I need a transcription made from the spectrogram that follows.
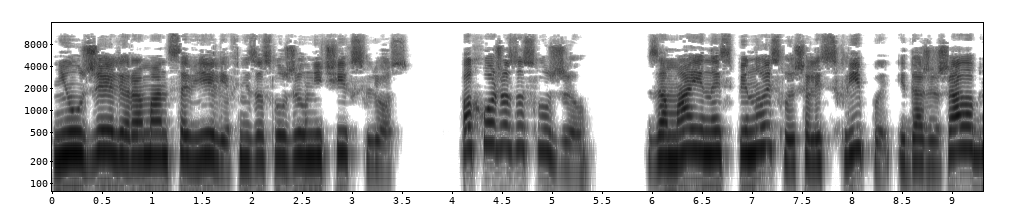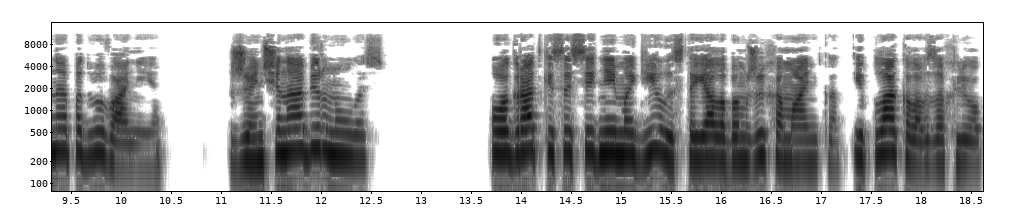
Неужели Роман Савельев не заслужил ничьих слез? Похоже, заслужил. За Майиной спиной слышались схлипы и даже жалобное подвывание. Женщина обернулась. У оградки соседней могилы стояла бомжиха Манька и плакала взахлеб.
